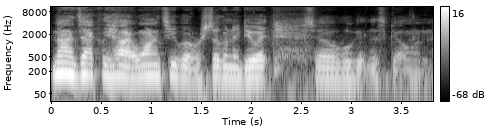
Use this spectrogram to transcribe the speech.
Not exactly how I wanted to, but we're still gonna do it. So we'll get this going.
